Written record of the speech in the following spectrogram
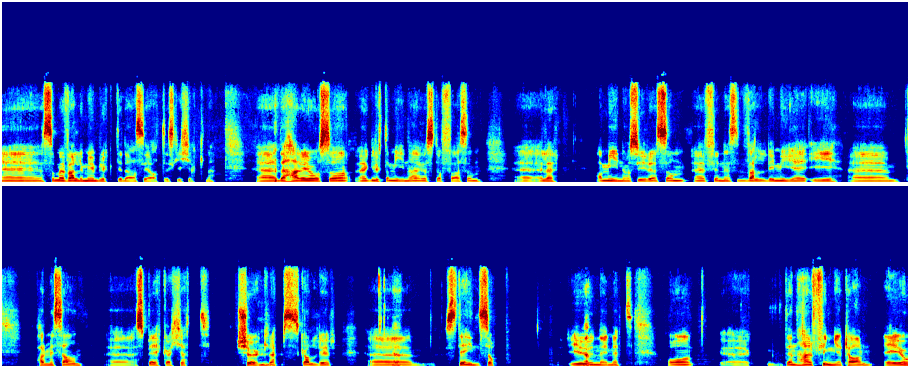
Eh, som er veldig mye brukt i det asiatiske kjøkkenet. Eh, det her er jo også eh, Glutamina er jo stoffer som eh, Eller aminosyre som eh, finnes veldig mye i eh, parmesan, eh, speka kjøtt, sjøkreps, skalldyr, eh, steinsopp, you Ja. name it. Og uh, den her fingertaren er jo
